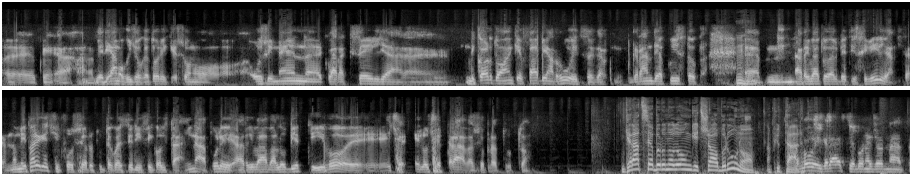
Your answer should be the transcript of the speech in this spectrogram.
eh, vediamo quei giocatori che sono Osimen, Quaraxeglia, eh, ricordo anche Fabian Ruiz, grande acquisto eh, mm-hmm. arrivato dal Betis Siviglia. Cioè, non mi pare che ci fossero tutte queste difficoltà. Il Napoli arrivava all'obiettivo e, e lo centrava soprattutto. Grazie a Bruno Longhi, ciao Bruno, a più tardi. A voi, grazie, buona giornata.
